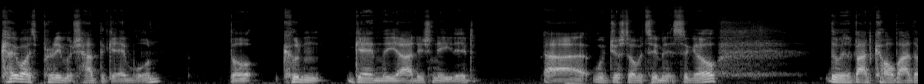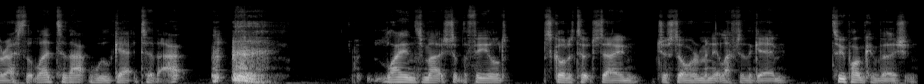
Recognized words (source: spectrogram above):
Cowboys pretty much had the game won, but couldn't gain the yardage needed uh, with just over two minutes to go. There was a bad call by the rest that led to that. We'll get to that. Lions marched up the field, scored a touchdown just over a minute left of the game. Two point conversion.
